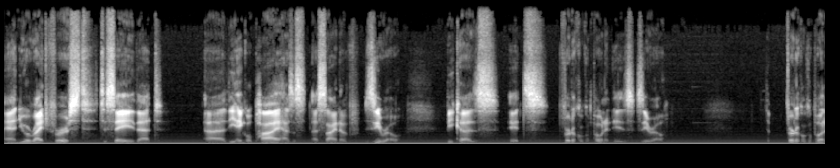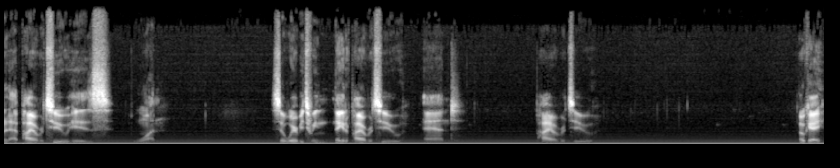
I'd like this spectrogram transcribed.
And you were right first to say that uh, the angle pi has a, a sine of 0 because its vertical component is 0. The vertical component at pi over 2 is 1. So we're between negative pi over 2 and pi over 2. Okay,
